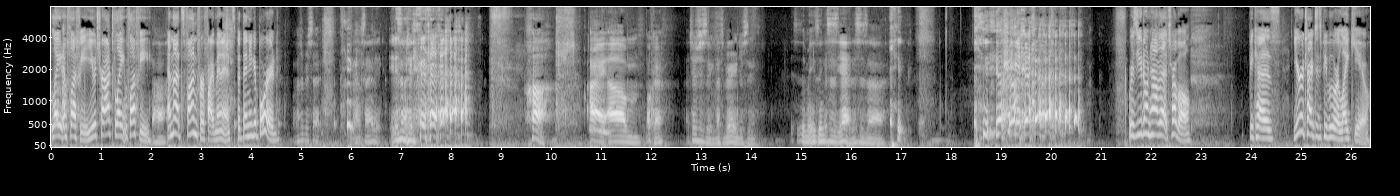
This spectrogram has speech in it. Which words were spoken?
light and fluffy. You attract light and fluffy, Uh-huh. and that's fun for five minutes. But then you get bored. 100. percent You know I'm saying? It, it is what it is. huh. All right. Um. Okay. That's interesting. That's very interesting. This is amazing. This is yeah. This is uh. Whereas you don't have that trouble because you're attracted to people who are like you,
